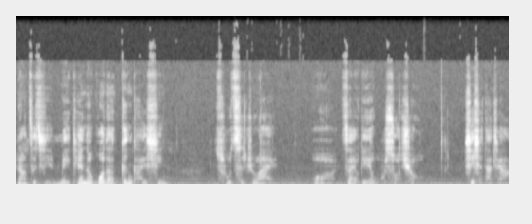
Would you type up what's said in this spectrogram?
让自己每天都过得更开心。除此之外，我再别无所求。谢谢大家。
